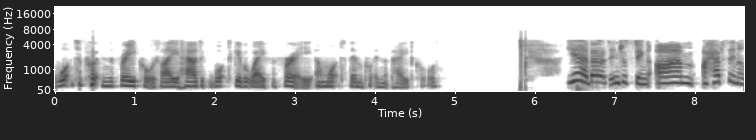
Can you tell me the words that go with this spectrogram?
what to put in the free course, i.e., how to what to give away for free, and what to then put in the paid course? Yeah, that's interesting. Um, I have seen a,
